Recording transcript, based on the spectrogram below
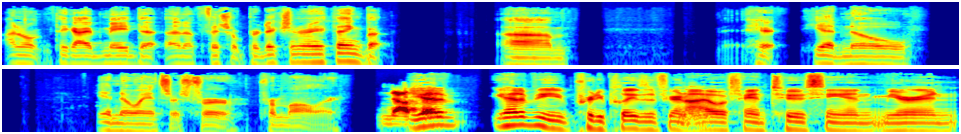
I don't think I made that an official prediction or anything, but um, he, he had no he had no answers for for Mauller. Nothing. You gotta you gotta be pretty pleased if you're an. Iowa fan too, seeing Murin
